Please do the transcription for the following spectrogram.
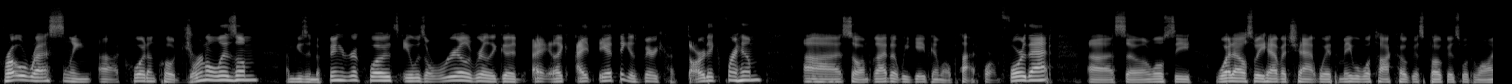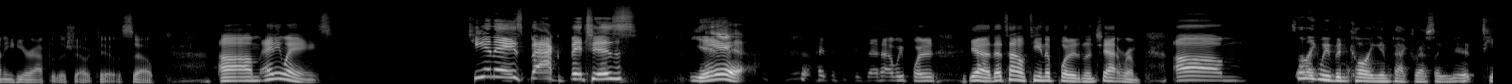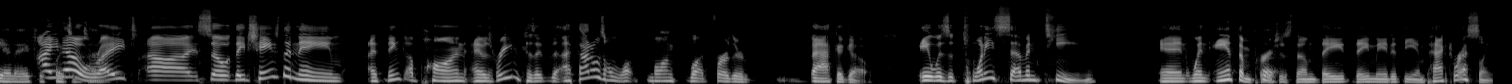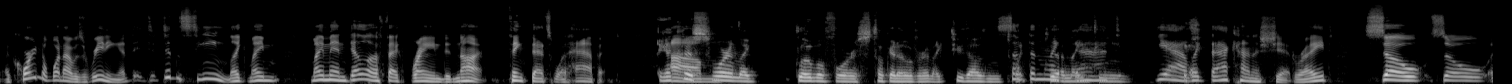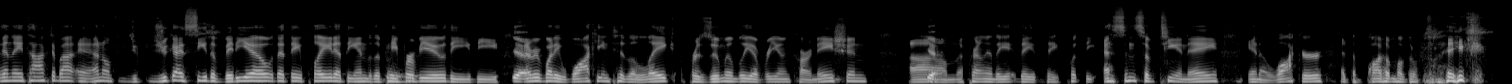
pro wrestling uh, quote unquote journalism. I'm using the finger quotes. It was a really really good. I like I I think it's very cathartic for him. Uh, so I'm glad that we gave him a platform for that. Uh, so and we'll see what else we have a chat with. Maybe we'll talk hocus pocus with Ronnie here after the show too. So, um, anyways, TNA's back, bitches. Yeah. I think is that how we put it? Yeah, that's how Tina put it in the chat room. Um, It's not like we've been calling Impact Wrestling uh, TNA for I know, right? Uh, so they changed the name. I think upon I was reading because I, I thought it was a lot, long lot further back ago. It was a 2017, and when Anthem purchased them, they they made it the Impact Wrestling. According to what I was reading, it, it didn't seem like my my Mandela effect brain did not think that's what happened. Like, I could have Um, sworn like Global Force took it over like 2000, Something like that. Yeah, like that kind of shit, right? So, so, and they talked about. I don't know if you, did you guys see the video that they played at the end of the pay per view. The the Yeah. everybody walking to the lake, presumably of reincarnation. Um, Yeah. Apparently, they they they put the essence of TNA in a locker at the bottom of the lake.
